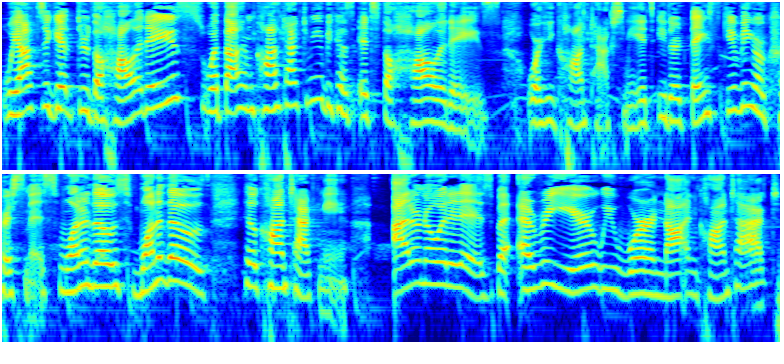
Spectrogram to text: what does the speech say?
we have to get through the holidays without him contacting me because it's the holidays where he contacts me. It's either Thanksgiving or Christmas. One of those, one of those, he'll contact me. I don't know what it is, but every year we were not in contact.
